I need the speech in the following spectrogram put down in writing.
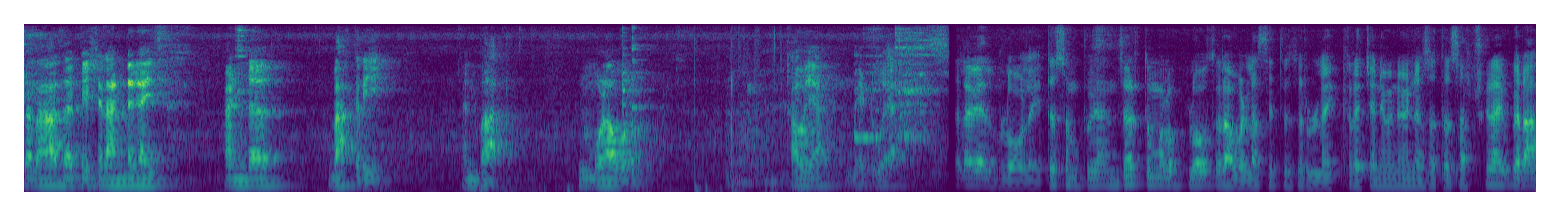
चला आज स्पेशल अंड गाईस अंड भाकरी आणि भात. मुळावर. खाऊया भेटूया. चला काय ब्लॉगला इथं संपूया. जर तुम्हाला ब्लॉग जर आवडला असेल तर जरूर लाईक करा. चॅनल नवीन असेल तर सबस्क्राईब करा.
